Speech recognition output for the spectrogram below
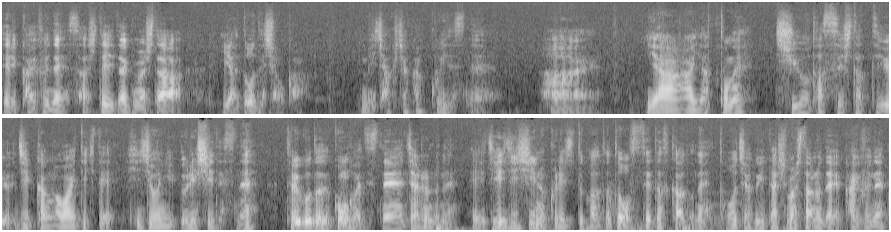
えー、開封ね、させていただきました。いや、どうでしょうか。めちゃくちゃかっこいいですね。はいいややっとね主要達成したっていう実感が湧いてきて非常に嬉しいですね。ということで今回ですね JAL のね JGC のクレジットカードとステータスカードね到着いたしましたので開封ね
